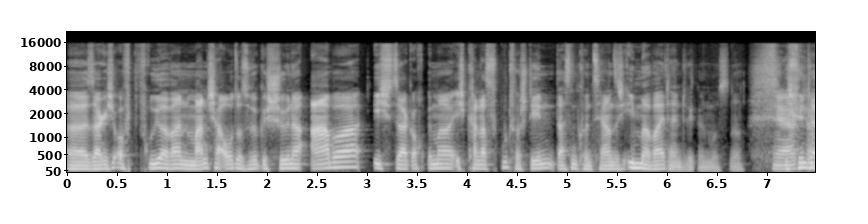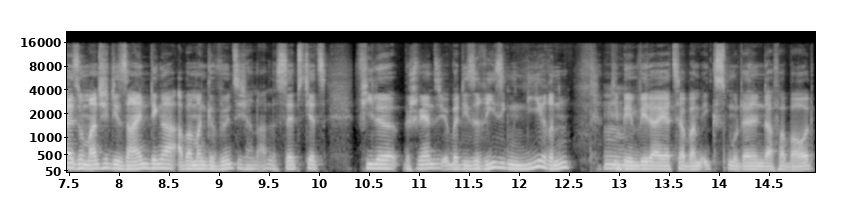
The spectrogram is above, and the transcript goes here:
äh, sage ich oft, früher waren manche Autos wirklich schöner, aber ich sage auch immer, ich kann das gut verstehen, dass ein Konzern sich immer weiterentwickeln muss. Ne? Ja, ich finde halt so manche Design-Dinger, aber man gewöhnt sich an alles. Selbst jetzt, viele beschweren sich über diese riesigen Nieren, Mhm. die BMW da jetzt ja beim X-Modellen da verbaut.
